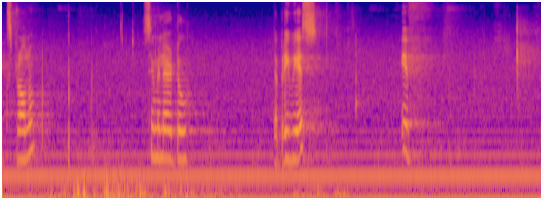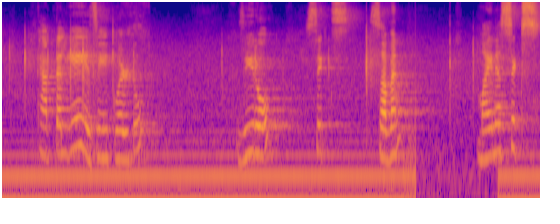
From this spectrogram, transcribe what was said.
Next problem, similar to the previous. If capital A is equal to 0, 6, 7, minus 6,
